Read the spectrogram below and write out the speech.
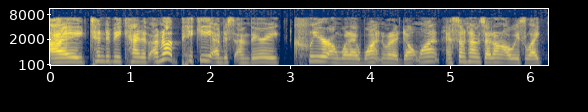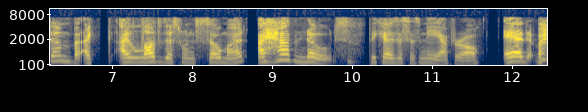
I tend to be kind of I'm not picky. I'm just I'm very clear on what I want and what I don't want. And sometimes I don't always like them, but I I loved this one so much. I have notes because this is me after all. And my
